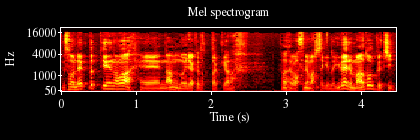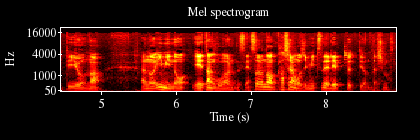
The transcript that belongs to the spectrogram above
でそのレップっていうのは、えー、何の略だったっけかな。忘れましたけど、いわゆる窓口っていうような、あの意味の英単語があるんですね。それの頭文字3つでレップって呼んだりします。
